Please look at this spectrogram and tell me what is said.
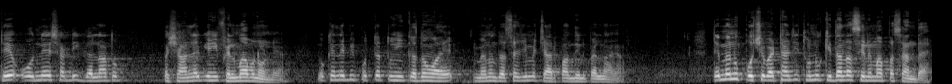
ਤੇ ਉਹਨੇ ਸਾਡੀ ਗੱਲਾਂ ਤੋਂ ਪਛਾਣ ਲਿਆ ਵੀ ਅਸੀਂ ਫਿਲਮਾਂ ਬਣਾਉਂਦੇ ਆ ਉਹ ਕਹਿੰਦੇ ਵੀ ਪੁੱਤਰ ਤੁਸੀਂ ਕਦੋਂ ਆਏ? ਮੈਨੂੰ ਦੱਸਿਆ ਜੀ ਮੈਂ 4-5 ਦਿਨ ਪਹਿਲਾਂ ਆਇਆ। ਤੇ ਮੈਨੂੰ ਪੁੱਛ ਬੈਠਾ ਜੀ ਤੁਹਾਨੂੰ ਕਿਦਾਂ ਦਾ ਸਿਨੇਮਾ ਪਸੰਦ ਹੈ?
